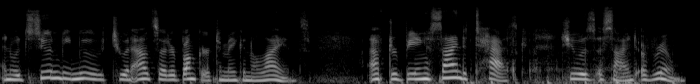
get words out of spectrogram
and would soon be moved to an outsider bunker to make an alliance. After being assigned a task, she was assigned a room.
